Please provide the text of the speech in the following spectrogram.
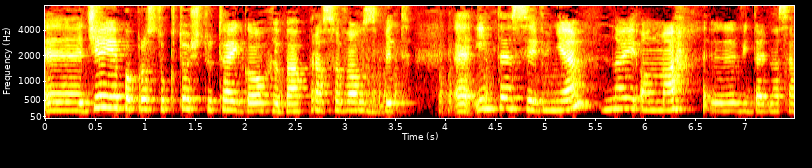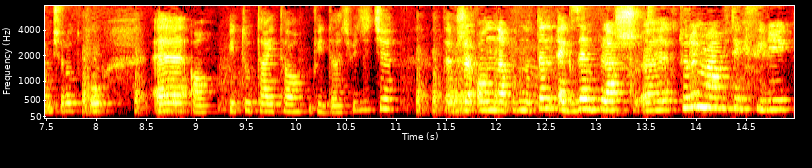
e, dzieje. Po prostu ktoś tutaj go chyba prasował zbyt e, intensywnie. No i on ma, widać na samym środku, o i tutaj to widać, widzicie? Także on na pewno, ten egzemplarz, który mam w tej chwili,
